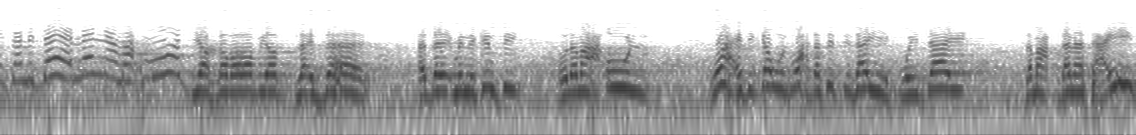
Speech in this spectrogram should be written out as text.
أنت متضايق مني يا محمود؟ يا خبر أبيض. لا إزاي؟ أتضايق منك أنت؟ وده معقول؟ واحد يتجوز واحدة ست زيك ويتضايق؟ ده مع... ده أنا سعيد.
